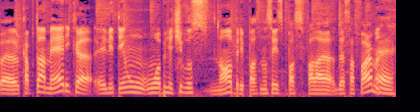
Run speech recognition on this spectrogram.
É, o Capitão América, ele tem um, um objetivo nobre, posso, não sei se posso falar dessa forma, É.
